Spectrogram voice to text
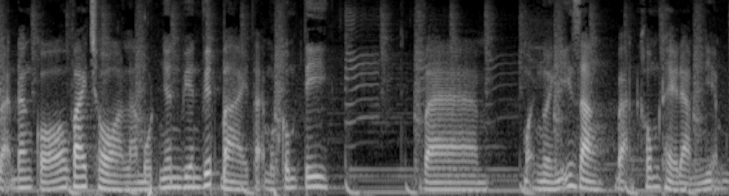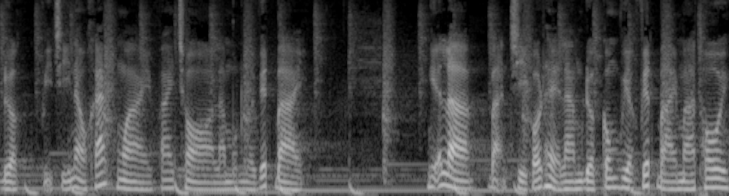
bạn đang có vai trò là một nhân viên viết bài tại một công ty và mọi người nghĩ rằng bạn không thể đảm nhiệm được vị trí nào khác ngoài vai trò là một người viết bài. Nghĩa là bạn chỉ có thể làm được công việc viết bài mà thôi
